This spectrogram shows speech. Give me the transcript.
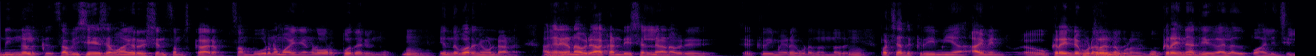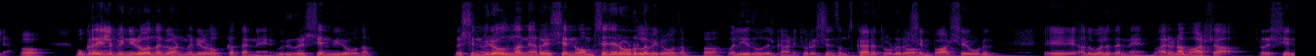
നിങ്ങൾക്ക് സവിശേഷമായ റഷ്യൻ സംസ്കാരം സമ്പൂർണമായി ഞങ്ങൾ ഉറപ്പ് തരുന്നു. എന്ന് പറഞ്ഞുകൊണ്ടാണ്. അങ്ങനെയാണ് അവർ ആ കണ്ടീഷനിലാണ് അവർ ക്രീമിയയുടെ കൂടെ നിന്നത്. പക്ഷെ അത് ക്രീമിയ ഐ മീൻ ഉക്രൈന്റെ കൂടെ. ഉക്രൈൻ അധികകാലം അത് പാലിച്ചില്ല. ഉക്രൈനിൽ പിന്നീട് വന്ന ഗവൺമെന്റുകളൊക്കെ തന്നെ ഒരു റഷ്യൻ വിരോധം. റഷ്യൻ വിരോധം എന്ന് പറഞ്ഞാൽ റഷ്യൻ വംശജരോടുള്ള വിരോധം വലിയ തോതിൽ കാണിച്ചു. റഷ്യൻ സംസ്കാരത്തോട് റഷ്യൻ ഭാഷയോട് അതുപോലെ തന്നെ ഭരണഭാഷ റഷ്യൻ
